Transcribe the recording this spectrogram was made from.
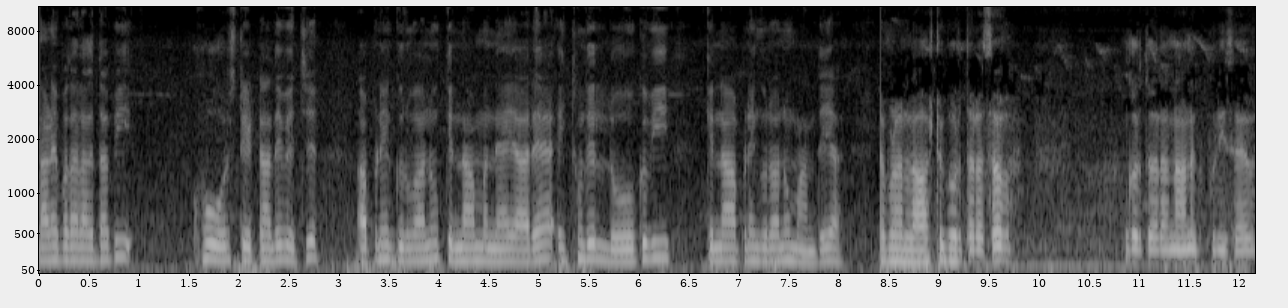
ਨਾਲੇ ਪਤਾ ਲੱਗਦਾ ਵੀ ਹੋਰ ਸਟੇਟਾਂ ਦੇ ਵਿੱਚ ਆਪਣੇ ਗੁਰੂਆਂ ਨੂੰ ਕਿੰਨਾ ਮੰਨਿਆ ਜਾ ਰਿਹਾ। ਇੱਥੋਂ ਦੇ ਲੋਕ ਵੀ ਕਿੰਨਾ ਆਪਣੇ ਗੁਰੂਆਂ ਨੂੰ ਮੰਨਦੇ ਆ। ਆਪਣਾ ਲਾਸਟ ਗੁਰਦੁਆਰਾ ਸਾਹਿਬ ਗੁਰਦੁਆਰਾ ਨਾਨਕਪੁਰੀ ਸਾਹਿਬ।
